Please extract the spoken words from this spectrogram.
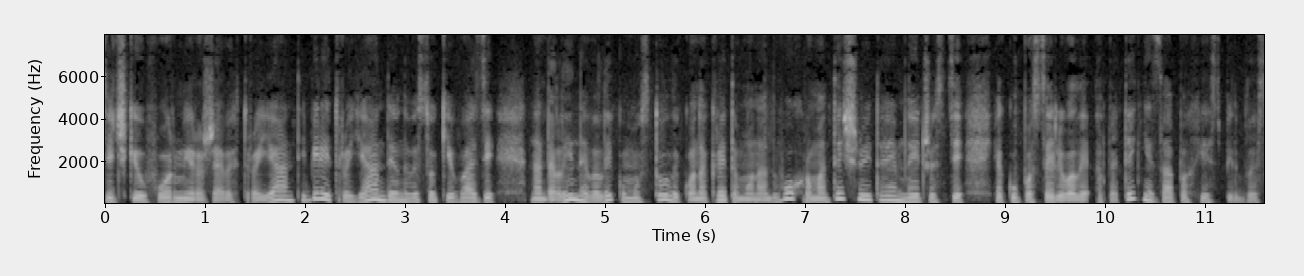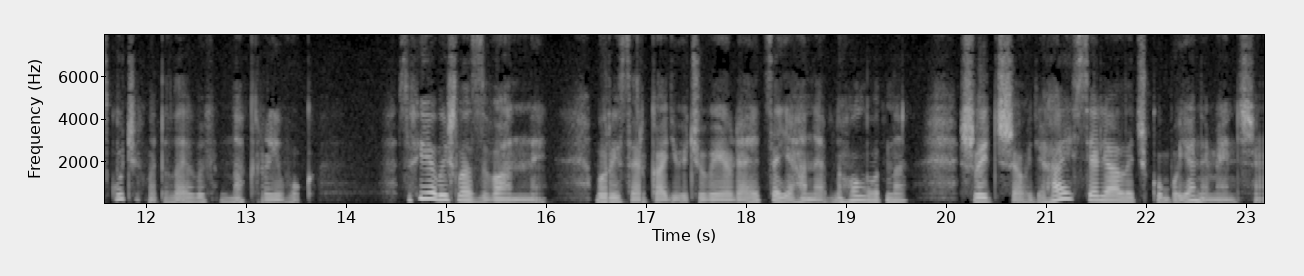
свічки у формі рожевих троянд і білі троянди в невисокій вазі надали невеликому столику, накритому на двох романтичної таємничості, яку поселювали апетитні запахи з-під блискучих металевих накривок. Софія вийшла з ванни. Борисе Аркадійовичу, виявляється, я ганебно голодна. Швидше одягайся, лялечку, бо я не менше.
